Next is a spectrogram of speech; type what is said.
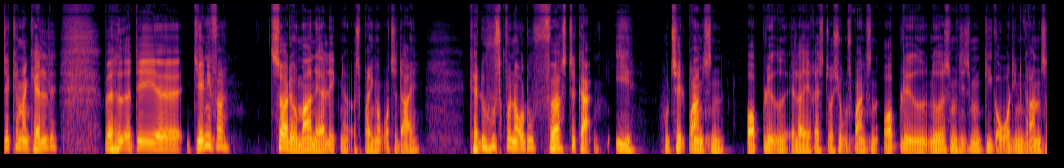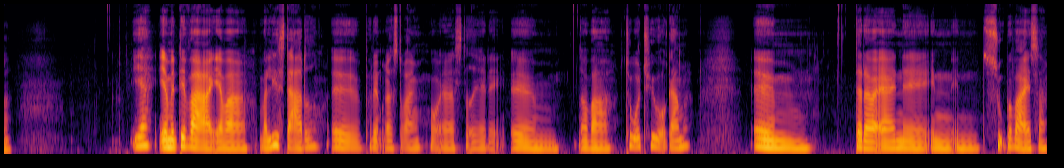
det kan man kalde det. Hvad hedder det? Øh, Jennifer, så er det jo meget nærliggende at springe over til dig. Kan du huske, hvornår du første gang i hotelbranchen oplevede, eller i restaurationsbranchen oplevede noget, som ligesom gik over dine grænser? Ja, jamen det var, jeg var, var lige startet øh, på den restaurant, hvor jeg er stadig er i dag, øh, og var 22 år gammel. Øh, da der er en, øh, en, en supervisor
